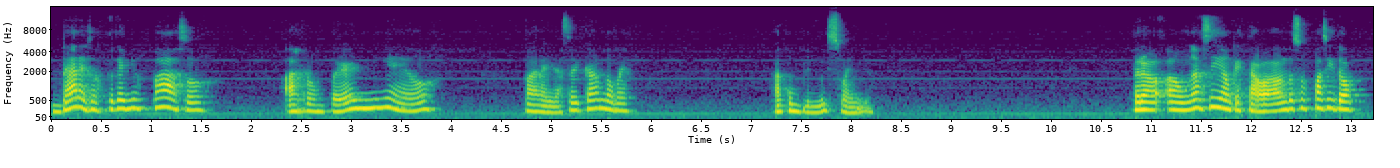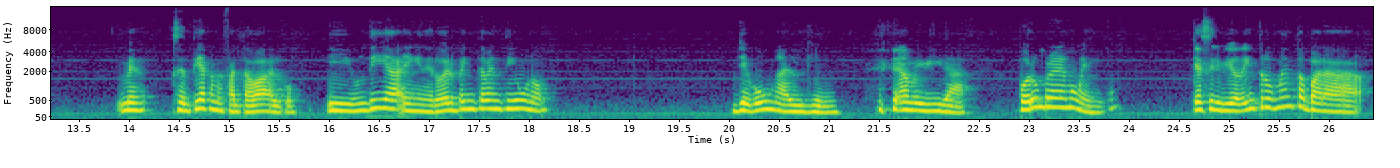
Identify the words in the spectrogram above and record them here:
Dar esos pequeños pasos a romper el miedo para ir acercándome a cumplir mi sueño. Pero aún así, aunque estaba dando esos pasitos, me sentía que me faltaba algo. Y un día, en enero del 2021, llegó un alguien a mi vida por un breve momento que sirvió de instrumento para,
